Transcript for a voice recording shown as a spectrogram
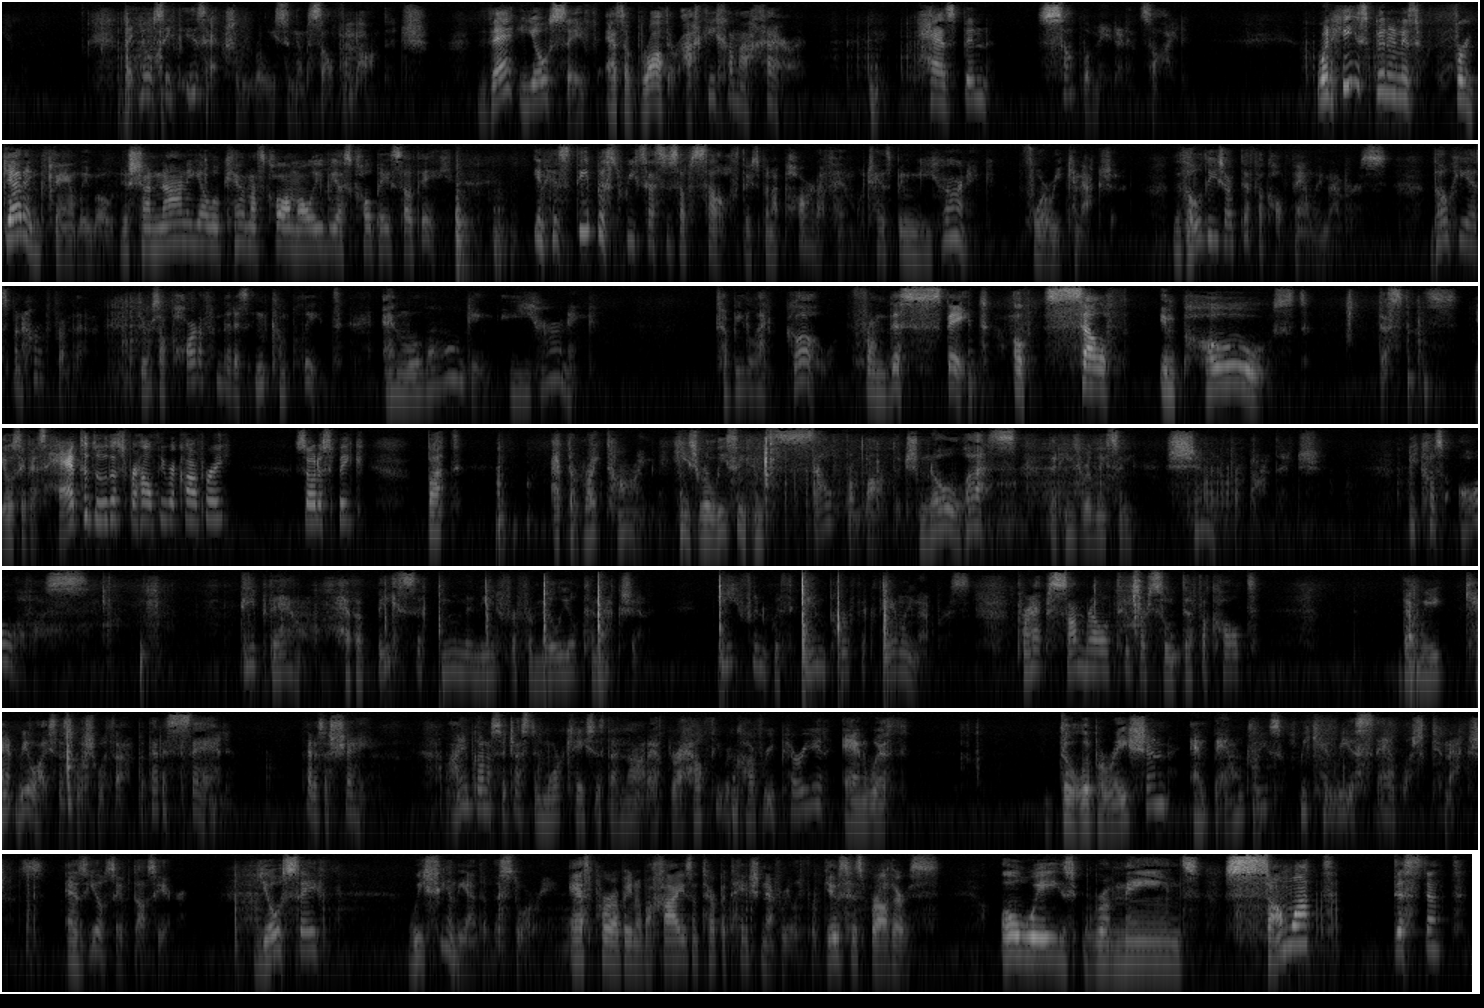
that Yosef is actually releasing himself from bondage. That Yosef, as a brother, Achicham Acher, has been sublimated inside. When he's been in his forgetting family mode, Nishanani Elokim Askol Molivias Kol Beisavi, in his deepest recesses of self, there's been a part of him which has been yearning for reconnection. Though these are difficult family members, though he has been hurt from them, there is a part of him that is incomplete and longing, yearning to be let go from this state of self imposed distance. Yosef has had to do this for healthy recovery, so to speak, but at the right time. He's releasing himself from bondage, no less than he's releasing Shimon from bondage. Because all of us, deep down, have a basic human need for familial connection, even with imperfect family members. Perhaps some relatives are so difficult that we can't realize this wish with them, but that is sad. That is a shame. I'm going to suggest in more cases than not, after a healthy recovery period and with deliberation and boundaries, we can reestablish connections, as Yosef does here. Yosef, we see in the end of the story, as per Rabbeinu Bachai's interpretation, never really forgives his brothers, always remains somewhat distant,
